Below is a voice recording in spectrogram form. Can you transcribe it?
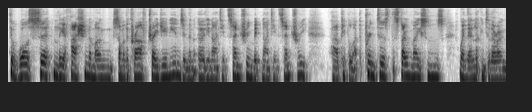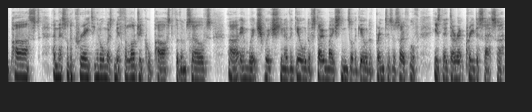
There was certainly a fashion among some of the craft trade unions in the early 19th century, mid 19th century, uh, people like the printers, the stonemasons, when they're looking to their own past, and they're sort of creating an almost mythological past for themselves, uh, in which, which you know, the Guild of Stonemasons or the Guild of Printers or so forth is their direct predecessor.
